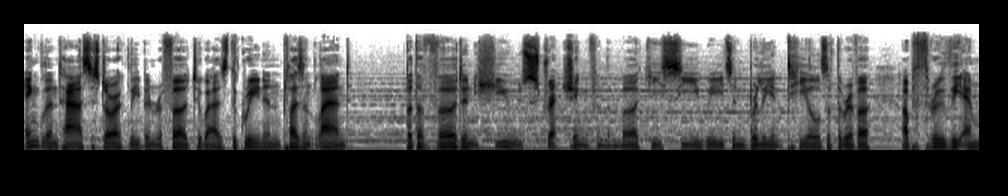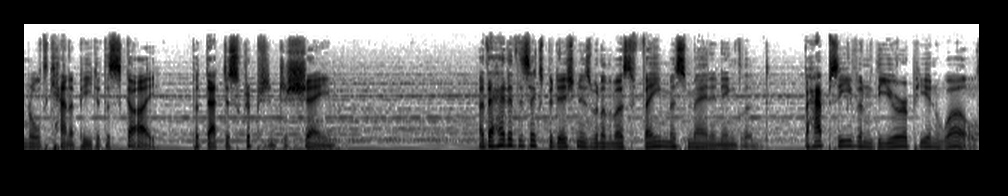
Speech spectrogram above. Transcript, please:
England has historically been referred to as the green and pleasant land, but the verdant hues stretching from the murky seaweeds and brilliant teals of the river up through the emerald canopy to the sky put that description to shame. At the head of this expedition is one of the most famous men in England, perhaps even the European world.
